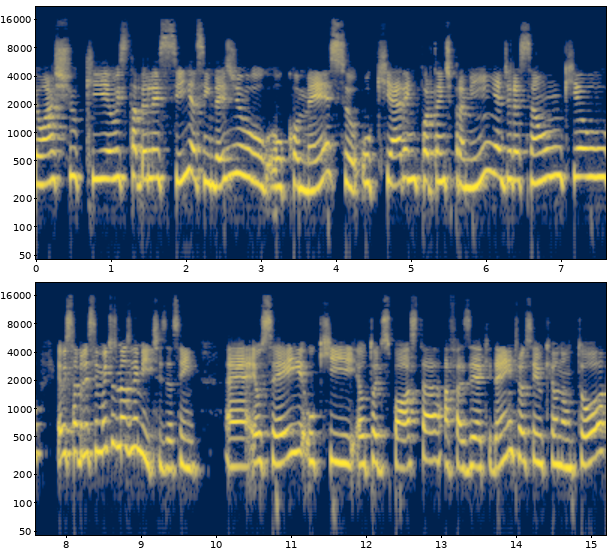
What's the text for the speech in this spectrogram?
eu acho que eu estabeleci, assim, desde o, o começo, o que era importante para mim e a direção que eu, eu estabeleci muitos meus limites, assim. É, eu sei o que eu tô disposta a fazer aqui dentro, eu sei o que eu não tô,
